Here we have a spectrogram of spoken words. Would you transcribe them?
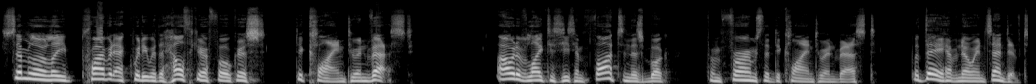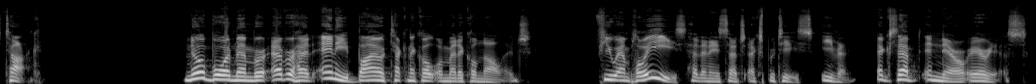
Similarly, private equity with a healthcare focus declined to invest. I would have liked to see some thoughts in this book from firms that declined to invest, but they have no incentive to talk. No board member ever had any biotechnical or medical knowledge. Few employees had any such expertise, even, except in narrow areas.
